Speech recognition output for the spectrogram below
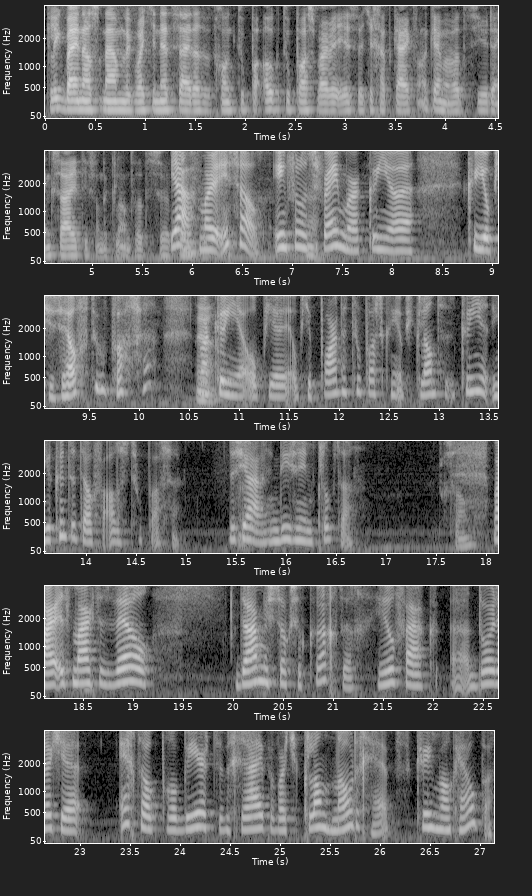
Klinkt bijna als namelijk wat je net zei, dat het gewoon ook toepasbaar weer is. Dat je gaat kijken van, oké, maar wat is hier de anxiety van de klant? Wat is ja, maar dat is zo. Influence Framework kun je kun je op jezelf toepassen. Maar kun je op je, op je partner toepassen, kun je op je klanten, kun je, je kunt het ook voor alles toepassen. Dus ja, in die zin klopt dat. Interessant. Maar het maakt het wel, daarom is het ook zo krachtig. Heel vaak, eh, doordat je echt ook probeert te begrijpen wat je klant nodig hebt, kun je hem ook helpen.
